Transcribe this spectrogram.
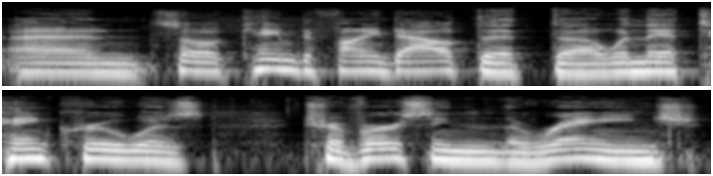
And so it came to find out that uh, when that tank crew was traversing the range,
